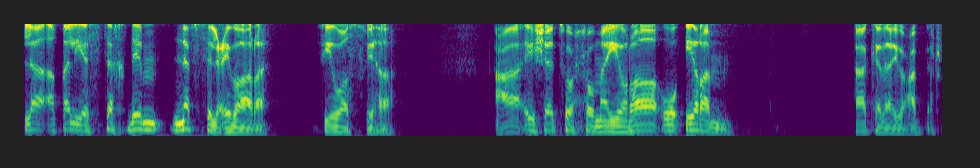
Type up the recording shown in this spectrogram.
لا أقل يستخدم نفس العبارة في وصفها. عائشة حميراء إرم. هكذا يعبر.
